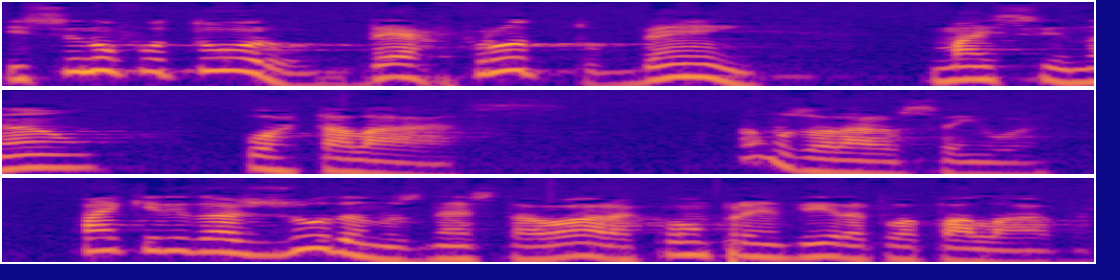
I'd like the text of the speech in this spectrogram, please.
E se no futuro der fruto, bem, mas se não, cortá-la-ás. Vamos orar ao Senhor. Pai querido, ajuda-nos nesta hora a compreender a tua palavra.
